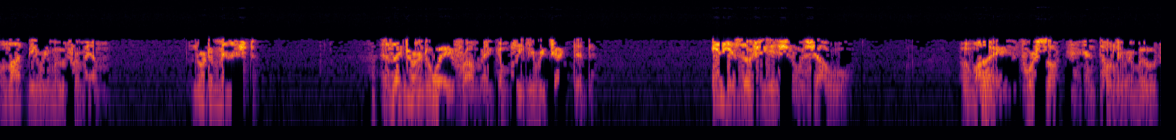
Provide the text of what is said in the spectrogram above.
will not be removed from him, nor diminished, as I turned away from and completely rejected any association with Shaul, whom I forsook and totally removed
